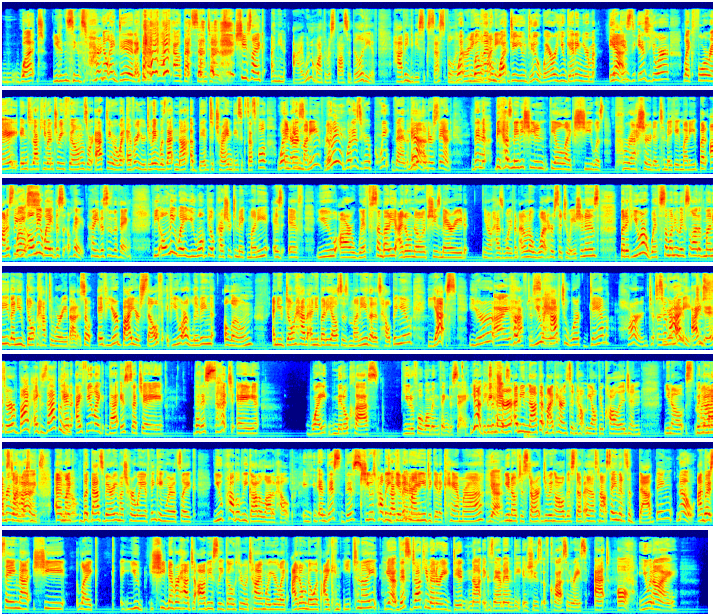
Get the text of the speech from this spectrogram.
What? You didn't see this part? No, I did. I think I blacked out that sentence. She's like, I mean, I wouldn't want the responsibility of having to be successful and What? earning Well, the then what do you do? Where are you getting your? mo- Yeah. Is is your like foray into documentary films or acting or whatever you're doing was that not a bid to try and be successful? What And earn is- money? what- Really? what is your point then? I Yeah. don't understand. Then because maybe she didn't feel like she was pressured into making money. But honestly, Well, the only way this okay, honey, this is the thing. The only way you won't feel pressured to make money is if you are with somebody. I don't know if she's married, you know, has a boyfriend. I don't know what her situation is, but if you are with someone who makes a lot of money, then you don't have to worry about it. So if you're by yourself, if you are living alone, and you don't have anybody else's money that is helping you, yes, you're I per- have to you say- have to work damn hard to, earn your money I to did. survive exactly and I feel like that is such a that is such a white middle class beautiful woman thing to say. yeah because, i'm sure i mean not that my parents didn't help me all through college and you know But my not mom everyone still helps me does, and like know? but that's very much her way of thinking where it's like you probably got a lot of help And this this she was probably given money to get a camera Yeah. you know to start doing all this stuff and that's not saying that it's a bad thing no, I'm just saying that she like you she never had to obviously go through a time where you're like I don't know if I can eat tonight. Yeah, this documentary did not examine the issues of class and race at all. You and I,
